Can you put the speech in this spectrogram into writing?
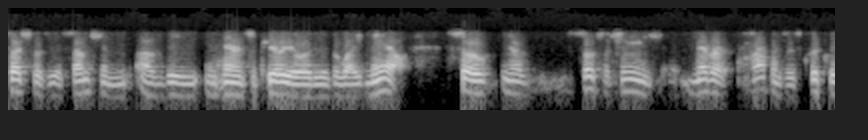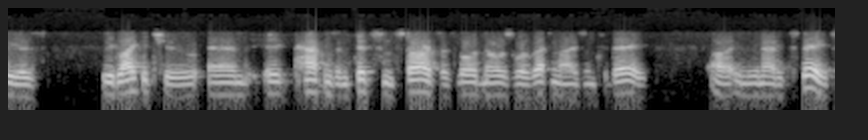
Such was the assumption of the inherent superiority of the white male. So, you know, social change never happens as quickly as we'd like it to, and it happens in fits and starts, as Lord knows we're recognizing today uh, in the United States.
